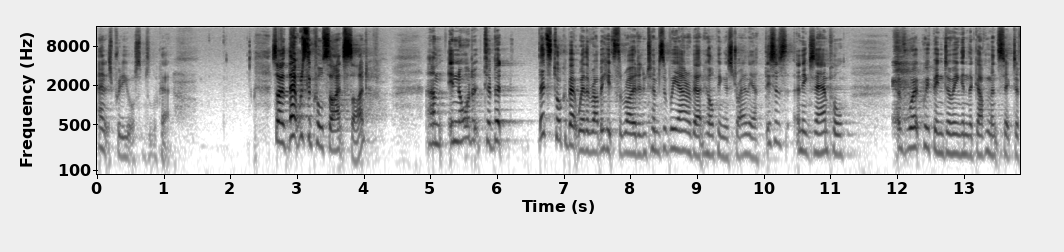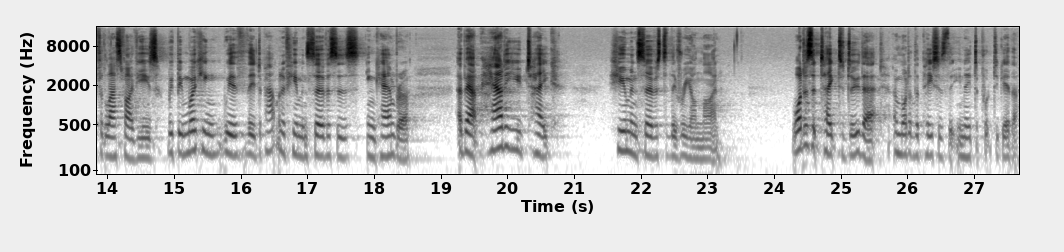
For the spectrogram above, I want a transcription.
And it's pretty awesome to look at. So that was the cool science side. Um, in order to, but let's talk about where the rubber hits the road in terms of we are about helping Australia. This is an example of work we've been doing in the government sector for the last five years. We've been working with the Department of Human Services in Canberra about how do you take human service delivery online? What does it take to do that, and what are the pieces that you need to put together?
